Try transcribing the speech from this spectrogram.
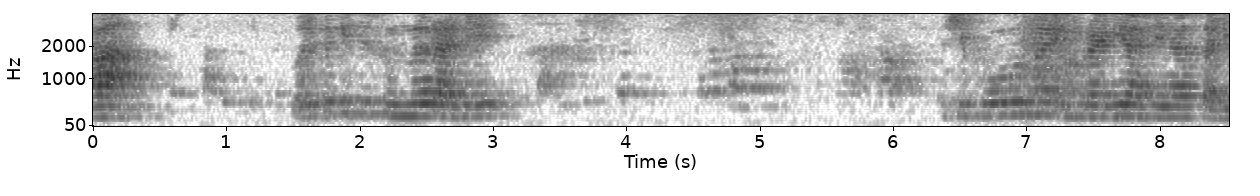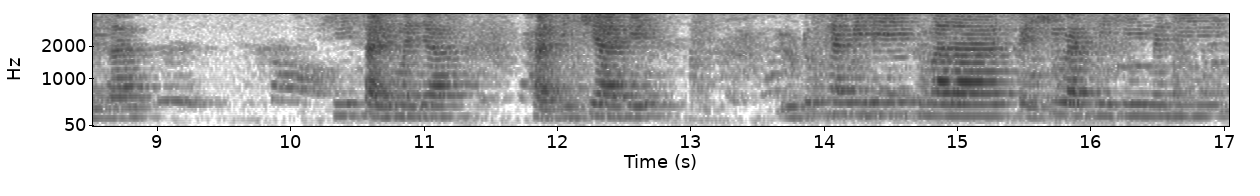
पहा वर्क किती सुंदर आहे. अशी पूर्ण एम्ब्रॉयडरी आहे या साडीला. ही साडी माझ्या हळदीची आहे. यूट्यूब फॅमिली तुम्हाला कशी वाटली ही माझी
